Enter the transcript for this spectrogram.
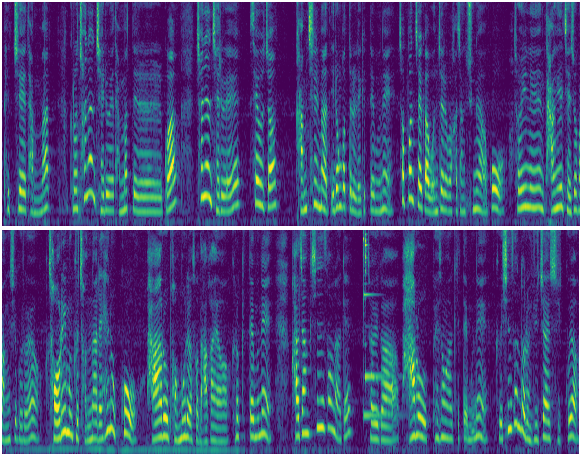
배추의 단맛 그런 천연 재료의 단맛들과 천연 재료의 새우젓, 감칠맛 이런 것들을 내기 때문에 첫 번째가 원재료가 가장 중요하고 저희는 당일 제조 방식으로요. 절임은 그 전날에 해놓고 바로 버무려서 나가요. 그렇기 때문에 가장 신선하게 저희가 바로 배송하기 때문에 그 신선도를 유지할 수 있고요.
